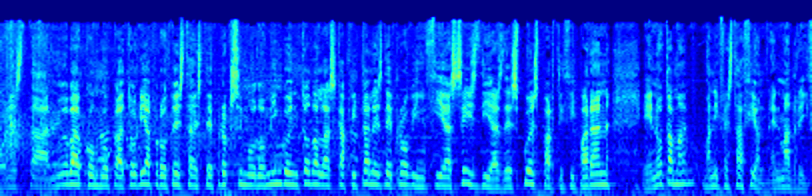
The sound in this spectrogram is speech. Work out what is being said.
Con esta nueva convocatoria protesta este próximo domingo en todas las capitales de provincia. Seis días después participarán en otra manifestación en Madrid.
